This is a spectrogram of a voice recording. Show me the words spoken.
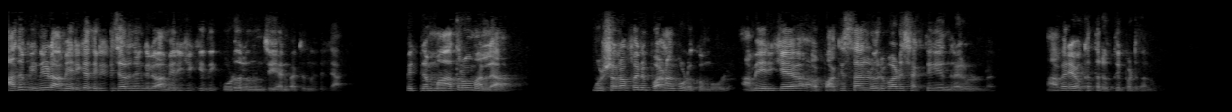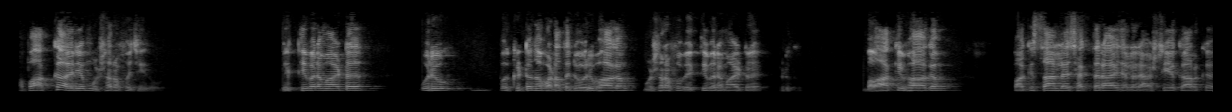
അത് പിന്നീട് അമേരിക്ക തിരിച്ചറിഞ്ഞെങ്കിലും അമേരിക്കയ്ക്ക് ഇത് കൂടുതലൊന്നും ചെയ്യാൻ പറ്റുന്നില്ല. പിന്നെ മാത്രവുമല്ല മുഷറഫിന് പണം കൊടുക്കുമ്പോൾ അമേരിക്ക പാകിസ്ഥാനിൽ ഒരുപാട് ശക്തി കേന്ദ്രങ്ങളുണ്ട്. അവരെയൊക്കെ തൃപ്തിപ്പെടുത്തണം. അപ്പോൾ അക്കാര്യം മുഷറഫ് ചെയ്തു. വ്യക്തിപരമായിട്ട് ഒരു കിട്ടുന്ന പണത്തിന്റെ ഒരു ഭാഗം മുഷറഫ് വ്യക്തിപരമായിട്ട് എടുക്കും. ബാക്കി ഭാഗം പാകിസ്ഥാനിലെ ശക്തരായ ചില രാഷ്ട്രീയക്കാർക്ക്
